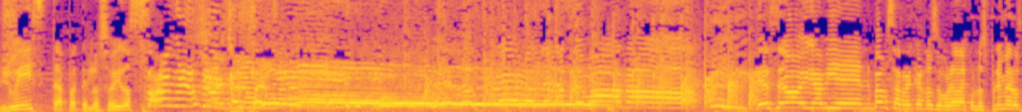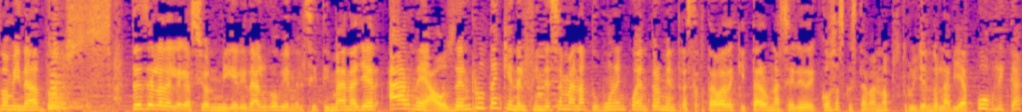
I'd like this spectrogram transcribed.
Luis, tápate los oídos. ¡Sangre azteca! Bien. Vamos a arrancarnos de volada con los primeros nominados. Desde la delegación Miguel Hidalgo viene el City Manager Arne Ausdenruten, quien el fin de semana tuvo un encuentro mientras trataba de quitar una serie de cosas que estaban obstruyendo la vía pública.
